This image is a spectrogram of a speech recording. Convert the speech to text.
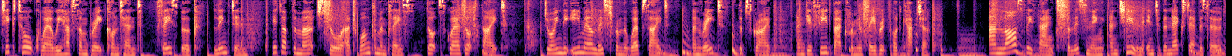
TikTok, where we have some great content, Facebook, LinkedIn. Hit up the merch store at onecommonplace.square.site. Join the email list from the website and rate, subscribe, and give feedback from your favorite podcatcher. And lastly, thanks for listening and tune into the next episode.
